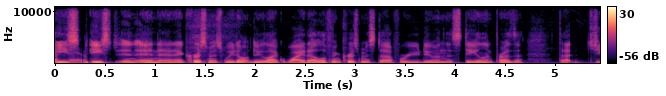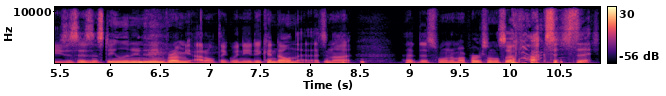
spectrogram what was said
East. East and, and, and at Christmas we don't do like white elephant Christmas stuff where you're doing the stealing present that Jesus isn't stealing anything from you. I don't think we need to condone that. That's not that, that's one of my personal soapboxes that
